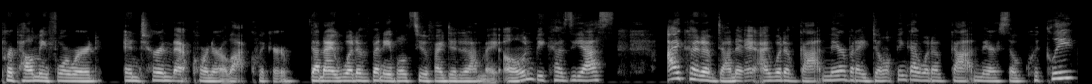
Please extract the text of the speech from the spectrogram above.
propel me forward and turn that corner a lot quicker than I would have been able to if I did it on my own. Because, yes, I could have done it. I would have gotten there, but I don't think I would have gotten there so quickly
